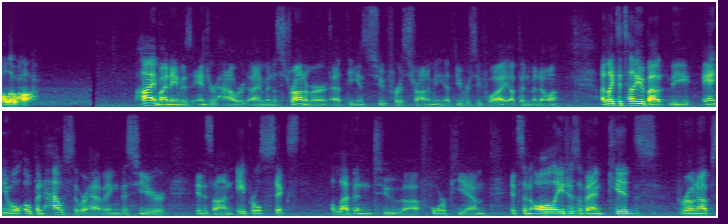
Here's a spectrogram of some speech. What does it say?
Aloha. Hi, my name is Andrew Howard. I'm an astronomer at the Institute for Astronomy at the University of Hawaii up in Manoa. I'd like to tell you about the annual open house that we're having this year. It is on April 6th, 11 to uh, 4 p.m. It's an all ages event, kids, grown-ups,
